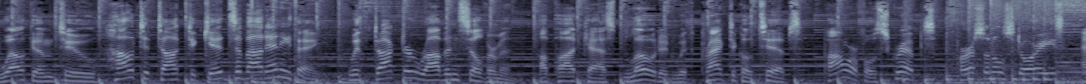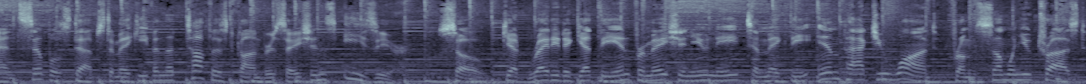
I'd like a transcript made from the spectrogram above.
Welcome to How to Talk to Kids About Anything with Dr. Robyn Silverman, a podcast loaded with practical tips, powerful scripts, personal stories, and simple steps to make even the toughest conversations easier. So get ready to get the information you need to make the impact you want from someone you trust,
